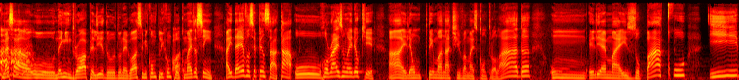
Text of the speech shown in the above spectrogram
começa o naming drop ali do, do negócio e me complica um Foda. pouco. Mas assim, a ideia é você pensar, tá, o Horizon ele é o quê? Ah, ele é um, tem uma nativa mais controlada, um, ele é mais opaco e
